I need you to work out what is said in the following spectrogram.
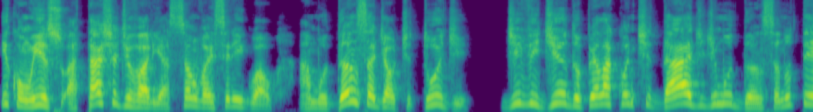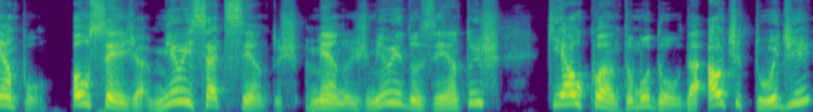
E, com isso, a taxa de variação vai ser igual à mudança de altitude dividido pela quantidade de mudança no tempo. Ou seja, 1.700 menos 1.200, que é o quanto mudou da altitude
